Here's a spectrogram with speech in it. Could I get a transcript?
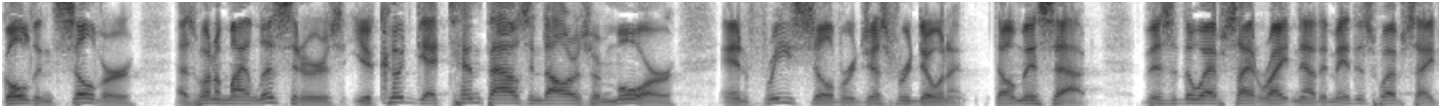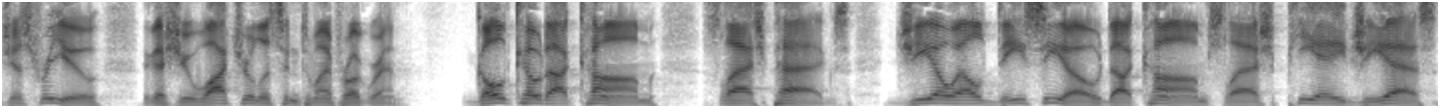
gold and silver, as one of my listeners, you could get $10,000 or more in free silver just for doing it. Don't miss out. Visit the website right now. They made this website just for you because you watch or listen to my program. Goldco.com slash PAGS. G-O-L-D-C-O dot com slash P-A-G-S.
